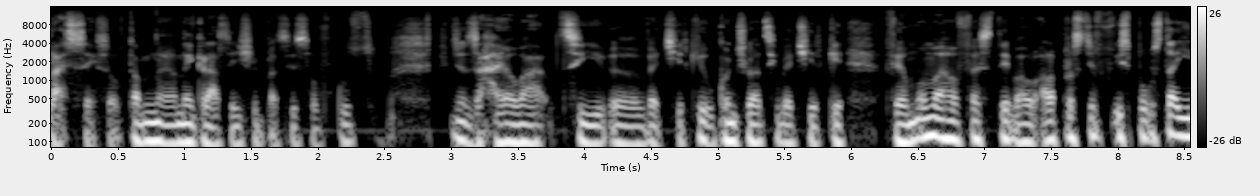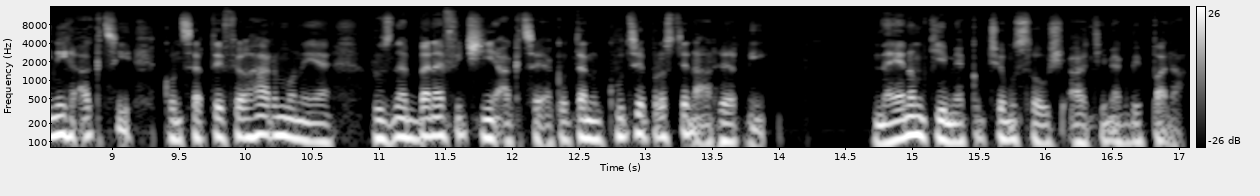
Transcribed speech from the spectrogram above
plesy jsou tam nejkrásnější plesy, jsou v kusu, zahajovací eh, večírky, ukončovací večírky filmového festivalu, ale prostě i spousta jiných akcí, koncerty filharmonie, různé benefiční akce, jako ten kuc je prostě nádherný. Nejenom tím, jako k čemu slouží, ale tím, jak vypadá.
